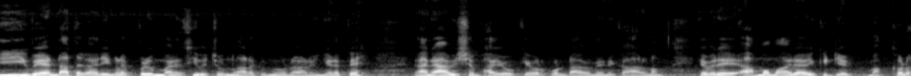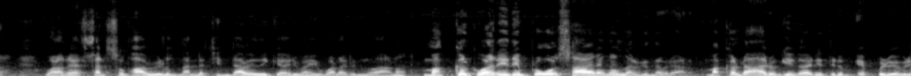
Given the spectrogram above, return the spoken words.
ഈ വേണ്ടാത്ത കാര്യങ്ങൾ എപ്പോഴും മനസ്സിൽ വെച്ചുകൊണ്ട് നടക്കുന്നതുകൊണ്ടാണ് ഇങ്ങനത്തെ അനാവശ്യ ഭയമൊക്കെ അവർക്ക് ഉണ്ടാകുന്നതിന് കാരണം. ഇവരെ അമ്മമാരായി കിട്ടിയ മക്കൾ വളരെ സൽസ്വഭാവികളും നല്ല ചിന്താഗതിക്കാരുമായി വളരുന്നതാണ്. മക്കൾക്ക് വളരെയധികം പ്രോത്സാഹനങ്ങൾ നൽകുന്നവരാണ്. മക്കളുടെ ആരോഗ്യ കാര്യത്തിലും എപ്പോഴും അവർ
